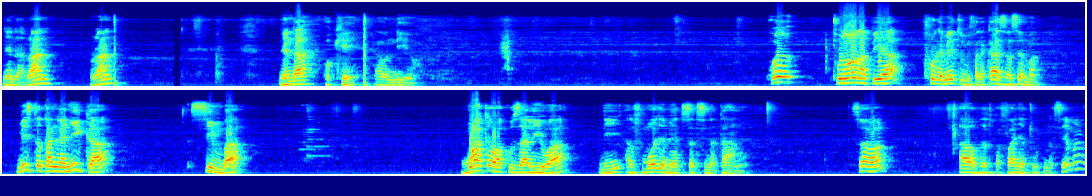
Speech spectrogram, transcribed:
Nenda run run nenda? Okay au ndio. Kwa hiyo tunaona pia program yetu imefanya kazi nasema Mr. Tanganyika Simba mwaka wa kuzaliwa ni 1995 sawa? Au sasa tukafanya tu tunasema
